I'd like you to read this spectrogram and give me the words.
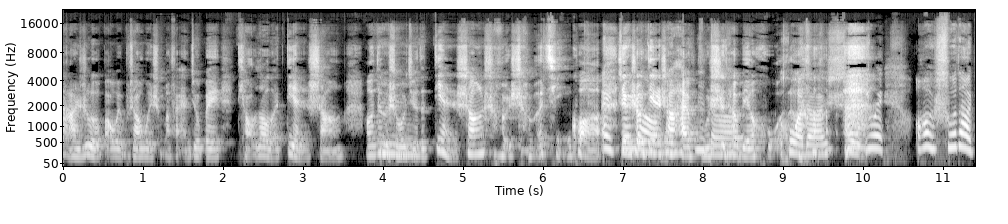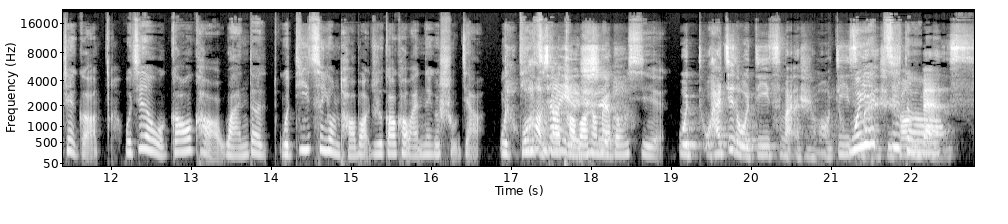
大热吧，我也不知道为什么，反正就被调到了电商。然后那个时候觉得电商什么 什么情况啊？哎，这个时候电商还不是特别火火的，是因为哦，说到这个，我记得我高考完的，我第一次用淘宝就是高考完那个暑假，我我好像在淘宝上买东西。我我还记得我第一次买的是什么？我第一次买的是双 Vans。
